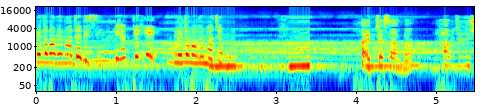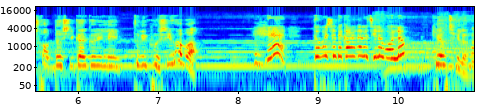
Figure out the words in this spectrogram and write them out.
আমি তোমাকে কথা দিছি। এর থেকে আমি তোমাকে বাঁচাবো। আচ্ছা সালমা আমি যদি শব্দ স্বীকার করিলি তুমি খুশি হবা? হ্যাঁ তোমার সাথে কারা কারা ছিল বলো? কেউ ছিল না।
